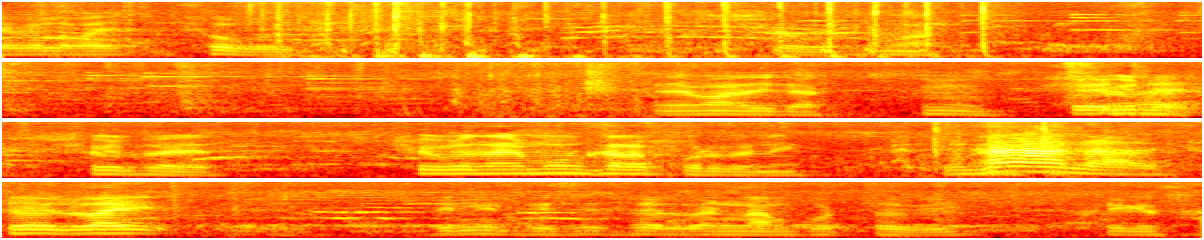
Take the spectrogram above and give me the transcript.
এগুলো ভাই সবুজ। এই মাদিটা। হুম শৈল ভাই শৈল শৈল ভাই মন খারাপ করবে না না না সোহেল ভাই যিনি দিছে সোহেল ভাইয়ের নাম করতে হবে। ঠিক আছে?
